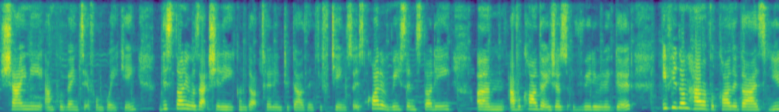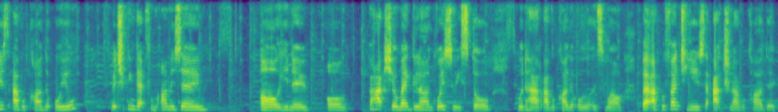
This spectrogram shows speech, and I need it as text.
shiny and prevent it from breaking. This study was actually conducted in 2015 so it's quite a recent study. Um, avocado is just really really good. If you don't have avocado guys use avocado oil which you can get from amazon or you know or perhaps your regular grocery store would have avocado oil as well but I prefer to use the actual avocado.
